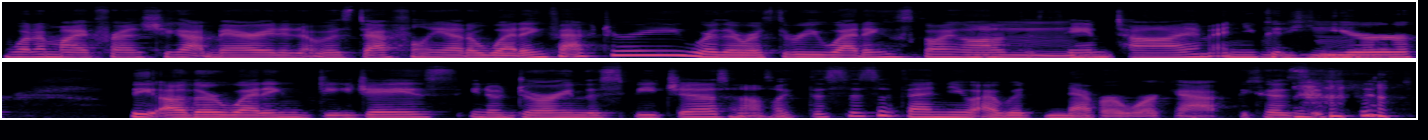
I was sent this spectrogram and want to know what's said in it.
one of my friends she got married and it was definitely at a wedding factory where there were three weddings going on at the Mm. same time and you could Mhm. hear the other wedding DJs, you know, during the speeches and I was like this is a venue I would never work at because it's just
